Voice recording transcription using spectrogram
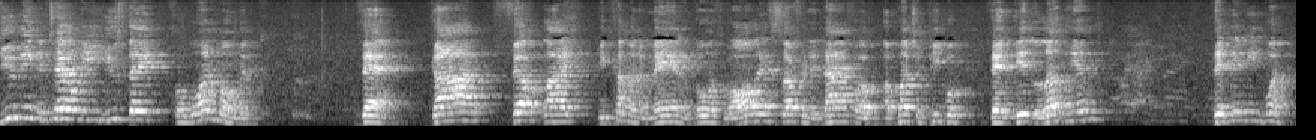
you mean to tell me you think for one moment that God felt like becoming a man and going through all that suffering and dying for a, a bunch of people that didn't love him? That didn't even want.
